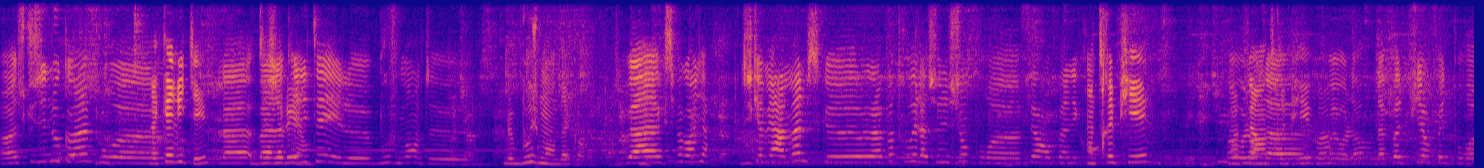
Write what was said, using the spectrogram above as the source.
Ah, Excusez-nous quand même pour euh, La qualité, la, bah, la Désolé, hein. qualité et le bougement de. le bougement, d'accord. du- Bah, je sais pas comment dire. Du caméraman parce qu'on n'a pas trouvé la solution pour euh, faire en plein écran. Un trépied, on va faire un on a- trépied quoi. Ouais, voilà. On n'a pas de pied en fait pour. Euh...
